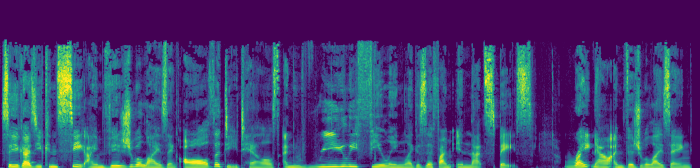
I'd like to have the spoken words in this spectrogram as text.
So, you guys, you can see I'm visualizing all the details and really feeling like as if I'm in that space. Right now, I'm visualizing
